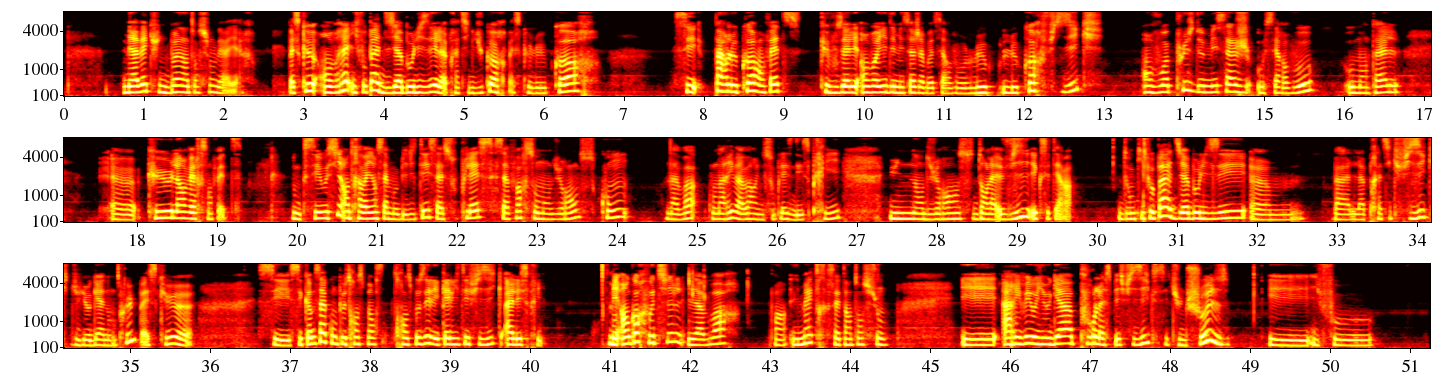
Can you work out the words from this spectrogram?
mais avec une bonne intention derrière? Parce que en vrai, il faut pas diaboliser la pratique du corps, parce que le corps, c'est par le corps en fait que vous allez envoyer des messages à votre cerveau. Le, le corps physique envoie plus de messages au cerveau, au mental, euh, que l'inverse en fait. Donc c'est aussi en travaillant sa mobilité, sa souplesse, sa force, son endurance qu'on qu'on arrive à avoir une souplesse d'esprit, une endurance dans la vie, etc. Donc il faut pas diaboliser euh, bah, la pratique physique du yoga non plus, parce que euh, c'est comme ça qu'on peut transposer les qualités physiques à l'esprit. Mais encore faut-il y avoir, enfin, y mettre cette intention. Et arriver au yoga pour l'aspect physique, c'est une chose, et il faut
